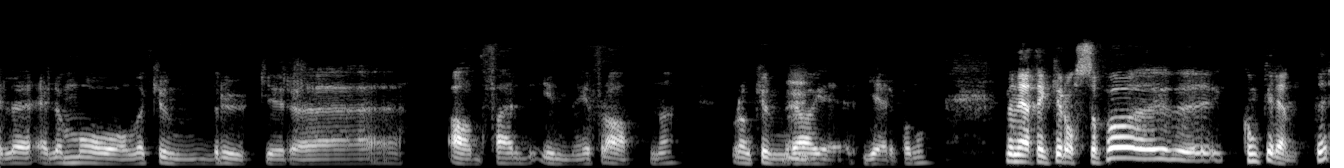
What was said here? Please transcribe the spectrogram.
eller, eller måle brukeratferd uh, inne i flatene. Hvordan kunder mm. reagerer på noe. Men jeg tenker også på konkurrenter.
